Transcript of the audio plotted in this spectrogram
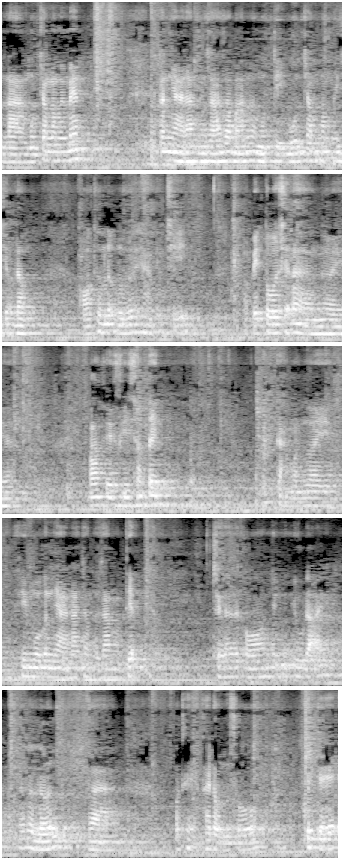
là 150m. Căn nhà đang có giá ra bán là 1 tỷ 450 triệu đồng. Có thương lượng với hàng vị trí. Và bên tôi sẽ là người bao thuế phí sang tên tất cả mọi người khi mua căn nhà đang trong thời gian hoàn thiện, sẽ có những ưu đãi rất là lớn và có thể thay đổi một số thiết kế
